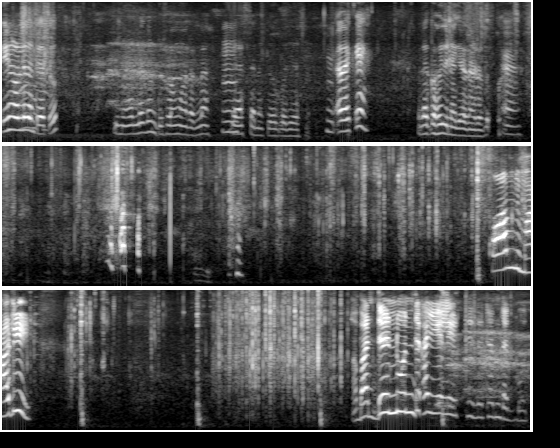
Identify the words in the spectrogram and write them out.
ದಿನ ಒಳ್ಳೇದುಂಟು ಇವತ್ತು? ದಿನ ಒಳ್ಳೇದುಂಟು ಸೋಮವಾರ ಅಲ್ಲ ದೇವಸ್ಥಾನಕ್ಕೆ ಹೋಗುವ ದಿವಸ. ಅದಕ್ಕೆ? ಅದಕ್ಕೆ ಹೂವಿನ ಗಿಡ ಮಾಡೋದು ಹಾ. ಕಾಲ್ ಮಾಡಿ. ಬಡ್ಡೆಯನ್ನು ಒಂದು ಕೈಯಲ್ಲಿ ಇಟ್ಟಿದ್ರೆ ಚಂದಾಗ್ಬೋದು.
